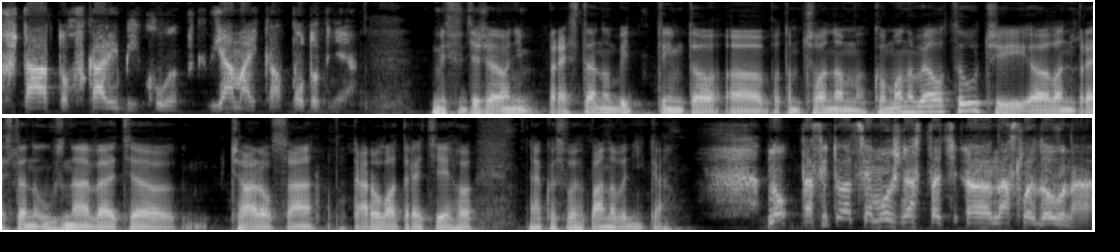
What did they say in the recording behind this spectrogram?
štátoch štátoch v Karibiku, Jamajka a podobne. Myslíte, že oni prestanú byť týmto uh, potom členom Commonwealthu, či uh, len prestanú uznávať uh, Charlesa, Karola III. ako svojho panovníka? No, tá situácia môže nastať uh, nasledovná.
